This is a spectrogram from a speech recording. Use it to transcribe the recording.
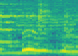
Uhum.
